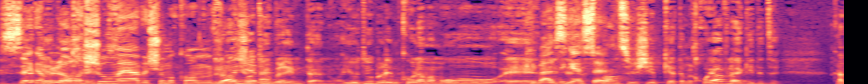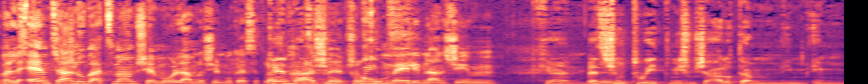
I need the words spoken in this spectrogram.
זה וגם לא רשום. היה בשום מקום. לא. היוטיוברים טענו, היוטיוברים כולם אמרו, אה, קיבלתי This is a כסף. sponsorship, כי אתה מחויב להגיד את זה. אבל הם. טענו בעצמם שהם מעולם לא שילמו כסף לאף כן, אחד, והם שלחו. מיילים לאנשים. כן, באיזשהו טוויט מישהו שאל אותם אם, אם,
